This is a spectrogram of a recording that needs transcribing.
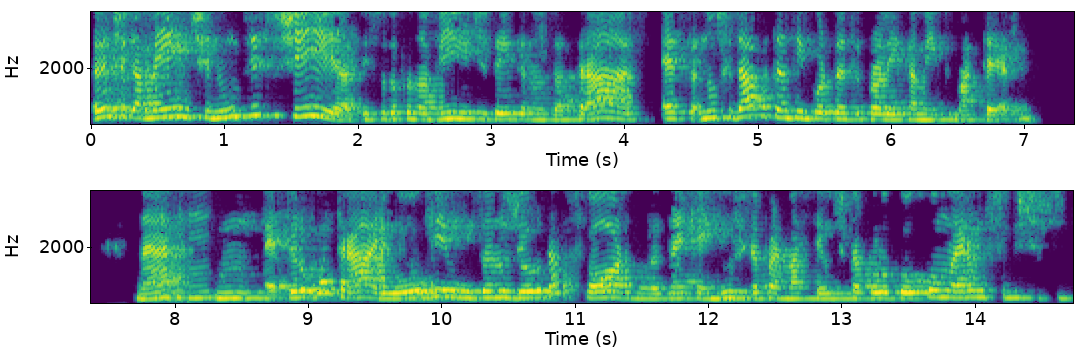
Antigamente não existia, isso eu estou falando há 20, 30 anos atrás, essa, não se dava tanta importância para o aleitamento materno. Né? Uhum. Hum, é, pelo contrário, houve os anos de ouro das fórmulas, né, que a indústria farmacêutica colocou como era um substituto,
